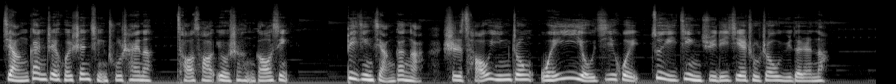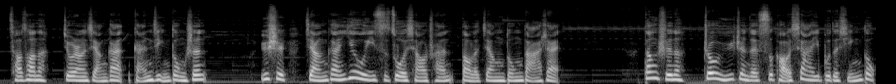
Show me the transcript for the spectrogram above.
蒋干这回申请出差呢，曹操又是很高兴。毕竟蒋干啊是曹营中唯一有机会最近距离接触周瑜的人呢。曹操呢就让蒋干赶紧动身。于是蒋干又一次坐小船到了江东大寨。当时呢，周瑜正在思考下一步的行动。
